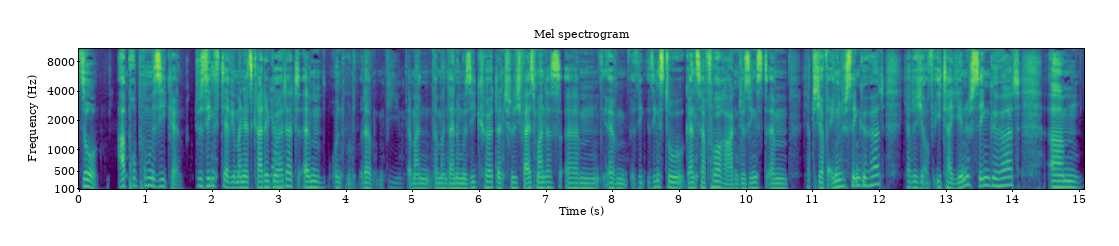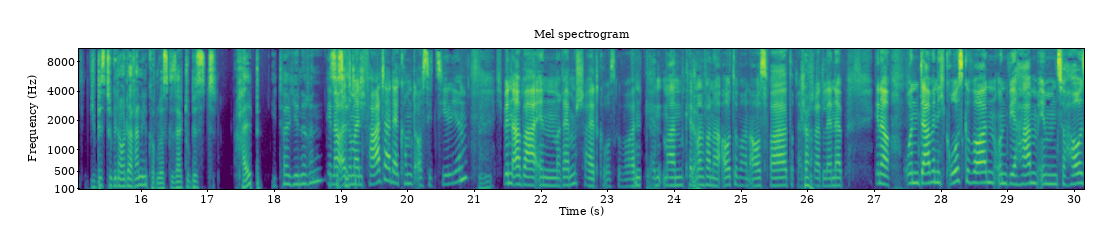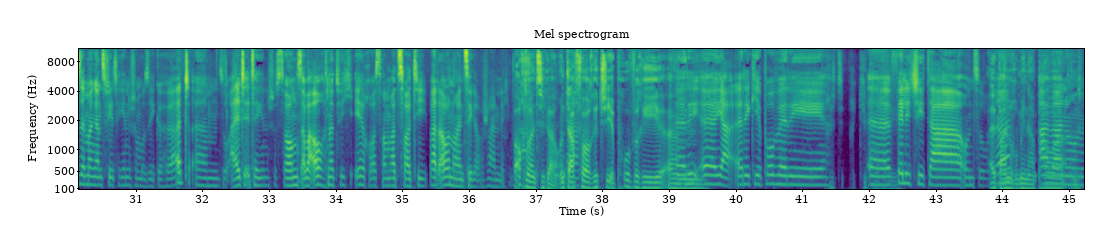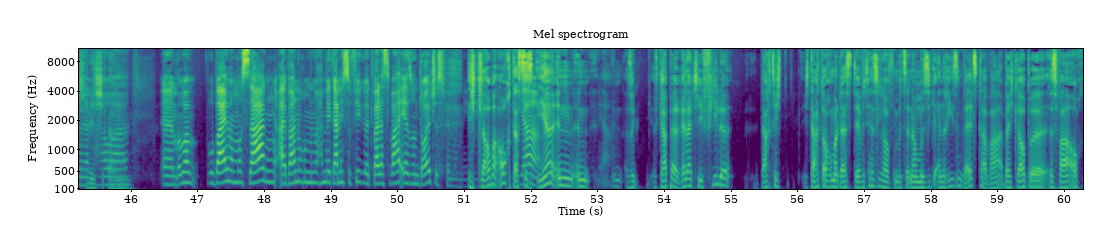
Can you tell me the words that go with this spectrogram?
So, apropos Musik. Du singst ja, wie man jetzt gerade Ja. gehört hat, ähm, und, und oder wie, wenn man, wenn man deine Musik hört, natürlich weiß man das, ähm, ähm, sing- singst du ganz hervorragend. Du singst, ähm, ich habe dich auf Englisch singen gehört, ich habe dich auf Italienisch singen gehört. Ähm, wie bist du genau da rangekommen? Du hast gesagt, du bist halb Italienerin? Ist Genau, also mein? Vater, der kommt aus Sizilien. Mhm. Ich bin aber in Remscheid groß geworden. Ja. Kennt man, kennt Ja. man von der Autobahnausfahrt. Remscheid, Lennep. Genau. Und da bin ich groß geworden und wir haben im Zuhause immer ganz viel italienische Musik gehört. Ähm, so alte italienische Songs, aber auch natürlich Eros Ramazzotti, war auch 90er wahrscheinlich. War auch 90er. Und Ja. davor Ricci e Poveri. Äh, Ähm, Ri- äh, ja, Ricchi Poveri, Ricci- Ricci äh, Poveri. Felicita und so. Albano ne? Romina Power. Albano Romina natürlich. Power. Ähm, Ähm, aber wobei man muss sagen, Albano Romina haben wir gar nicht so viel gehört, weil das war eher so ein deutsches Phänomen. Ich glaube auch, dass Ja. das eher in, in, in, also es gab ja relativ viele, dachte ich, ich dachte auch immer, dass David Hasselhoff mit seiner Musik ein riesen Weltstar war, aber ich glaube, es war auch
